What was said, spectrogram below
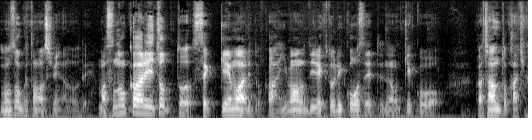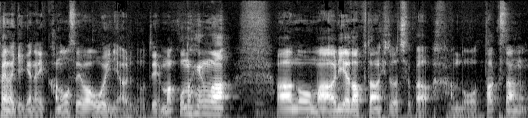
ものすごく楽しみなので、まあ、その代わりちょっと設計周りとか、今のディレクトリ構成っていうのは結構、ガチャンと書き換えなきゃいけない可能性は大いにあるので、まあ、この辺は、あの、まあ、アーリーアダプターの人たちとか、あの、たくさん、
